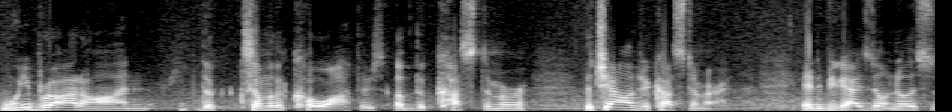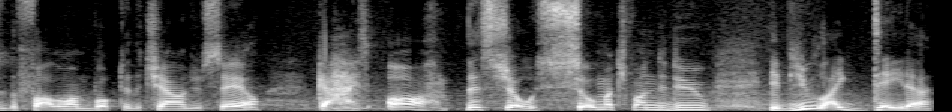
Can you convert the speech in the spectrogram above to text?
We brought on the, some of the co-authors of the customer, the Challenger customer. And if you guys don't know, this is the follow-on book to the Challenger sale. Guys, oh, this show was so much fun to do. If you like data,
